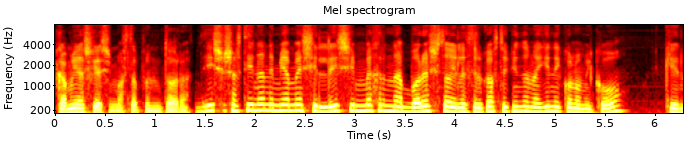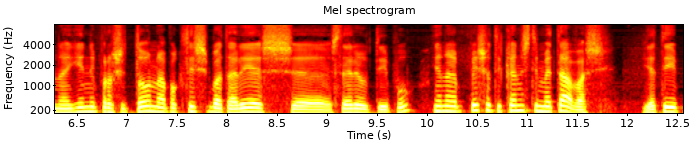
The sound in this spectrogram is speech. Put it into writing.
καμία σχέση με αυτά που είναι τώρα. Ίσως αυτή να είναι μια μέση λύση μέχρι να μπορέσει το ηλεκτρικό αυτοκίνητο να γίνει οικονομικό και να γίνει προσιτό να αποκτήσει μπαταρίες ε, στέρεου τύπου για να πεις ότι κάνεις τη μετάβαση. Γιατί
